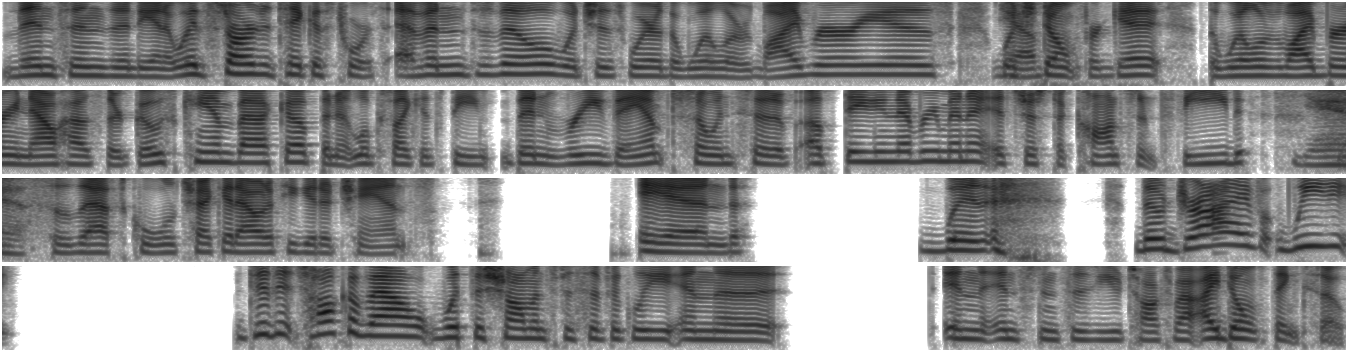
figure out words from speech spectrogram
Vincennes, Indiana. It started to take us towards Evansville, which is where the Willard Library is. Which don't forget, the Willard Library now has their ghost cam back up, and it looks like it's be, been revamped. So instead of updating every minute, it's just a constant feed. Yes. So that's cool. Check it out if you get a chance. And when the drive, we did it talk about with the shaman specifically in the in the instances you talked about. I don't think so.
